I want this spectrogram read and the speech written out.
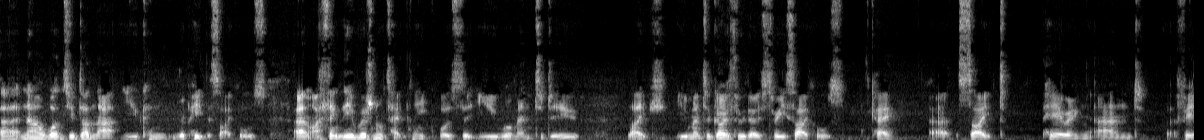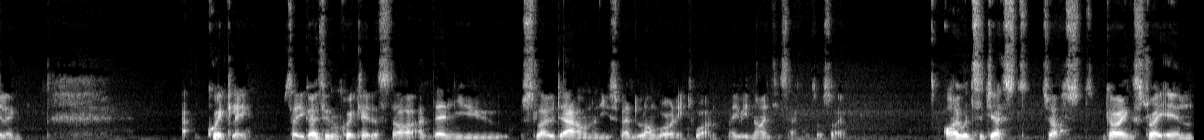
Uh, now, once you've done that, you can repeat the cycles. Um, I think the original technique was that you were meant to do like you meant to go through those three cycles, okay, uh, sight, hearing, and uh, feeling, quickly. So you go through them quickly at the start, and then you slow down and you spend longer on each one, maybe 90 seconds or so. I would suggest just going straight in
